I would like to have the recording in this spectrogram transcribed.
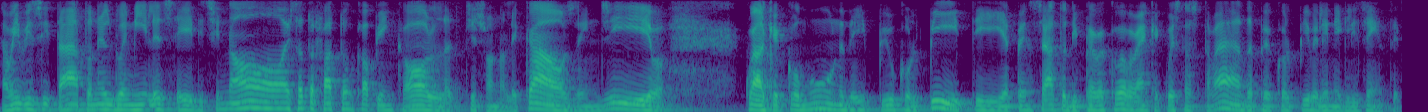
rivisitato nel 2016, no, è stato fatto un copia e incolla, ci sono le cause in giro, qualche comune dei più colpiti ha pensato di percorrere anche questa strada per colpire le negligenze.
